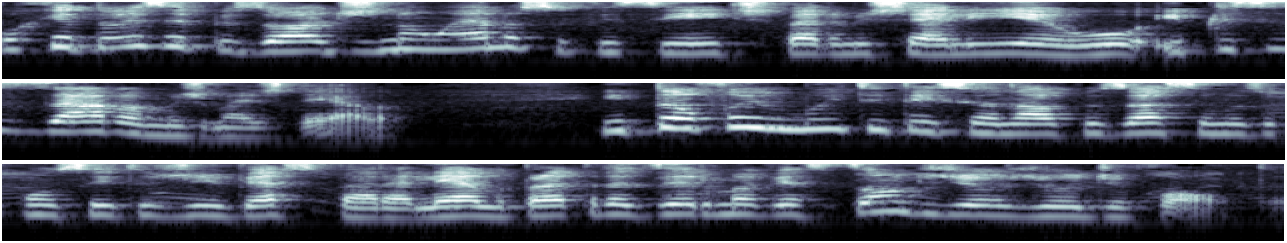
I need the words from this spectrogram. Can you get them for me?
porque dois episódios não eram suficientes para Michelle e eu e precisávamos mais dela. Então foi muito intencional que usássemos o conceito de universo paralelo para trazer uma versão de Jojo de volta.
